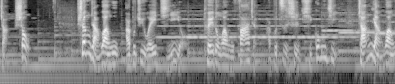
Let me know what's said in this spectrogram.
长寿，生长万物而不据为己有，推动万物发展而不自视其功绩，长养万物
